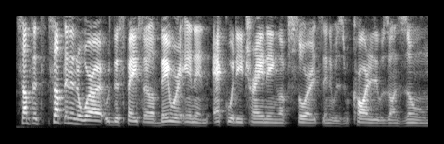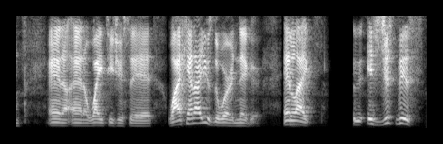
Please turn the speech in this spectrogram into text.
something something in the world, the space of they were in an equity training of sorts, and it was recorded. It was on Zoom, and a, and a white teacher said, "Why can't I use the word nigger?" And like, it's just this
